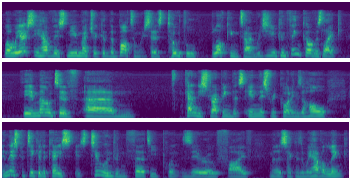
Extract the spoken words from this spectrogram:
Well, we actually have this new metric at the bottom, which says total blocking time, which you can think of as like the amount of um, candy striping that's in this recording as a whole. In this particular case, it's 230.05 milliseconds. And we have a link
